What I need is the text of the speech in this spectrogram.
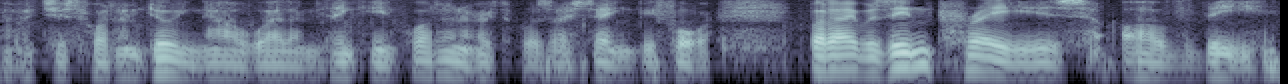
uh, which is what I'm doing now while I'm thinking, what on earth was I saying before? But I was in praise of the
